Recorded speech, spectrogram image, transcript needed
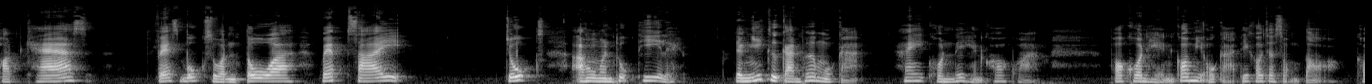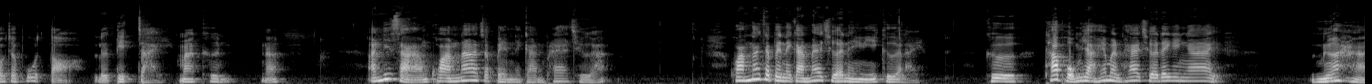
Podcast Facebook ส่วนตัวเว็บไซต์จุกเอามันทุกที่เลย อย่างนี้คือการเพิ่มโอกาสให้คนได้เห็นข้อความ พอคนเห็นก็มีโอกาสที่เขาจะส่งต่อ เขาจะพูดต่อหรือติดใจมากขึ้นนะอันที่ 3 ความน่าจะเป็นในการแพร่เชื้อ ความน่าจะเป็นในการแพร่เชื้อในนี้คืออะไร คือถ้าผมอยากให้มันแพร่เชื้อได้ง่าย เนื้อหา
